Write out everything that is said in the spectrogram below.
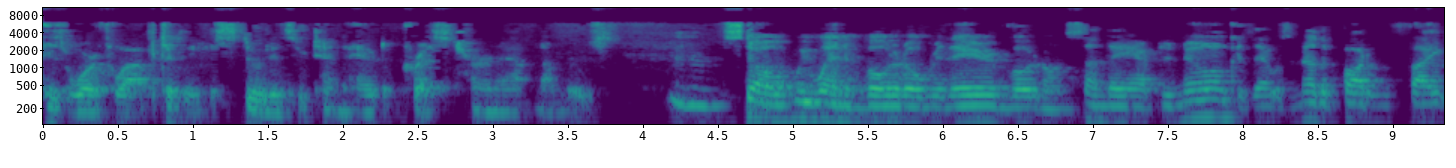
is worthwhile, particularly for students who tend to have depressed turnout numbers. hmm So we went and voted over there, voted on Sunday afternoon because that was another part of the fight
